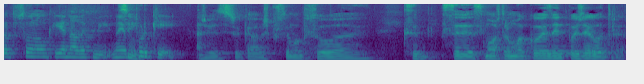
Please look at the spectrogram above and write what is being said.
a pessoa não queria nada comigo, não é? Sim. Porquê? Às vezes acabas por ser uma pessoa que se, se, se, mostra uma coisa e depois é outra.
